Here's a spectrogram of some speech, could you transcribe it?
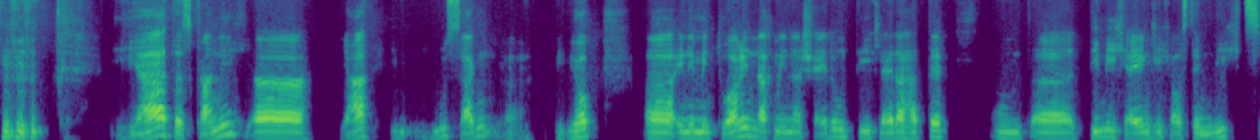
ja, das kann ich. Äh, ja, ich muss sagen, äh, ich habe eine Mentorin nach meiner Scheidung, die ich leider hatte und die mich eigentlich aus dem Nichts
